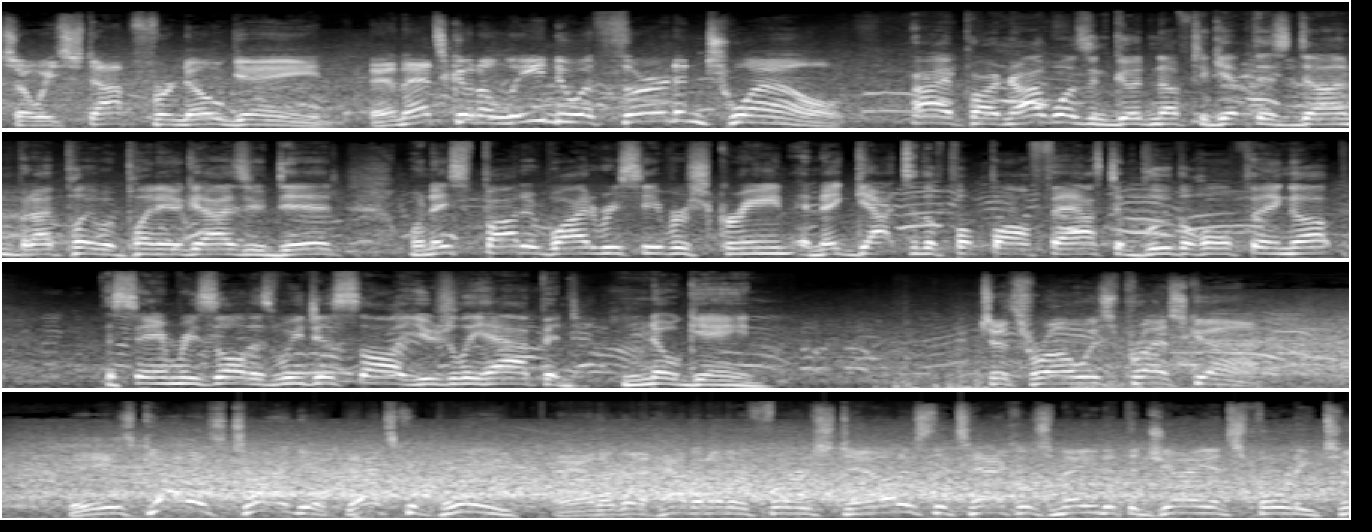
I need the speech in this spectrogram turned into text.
So he stopped for no gain. And that's going to lead to a third and 12. All right, partner, I wasn't good enough to get this done, but I played with plenty of guys who did. When they spotted wide receiver screen and they got to the football fast and blew the whole thing up, the same result as we just saw usually happened. No gain. To throw is Prescott. He's got his target. That's complete. And they're going to have another first down as the tackle's made at the Giants' 42.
